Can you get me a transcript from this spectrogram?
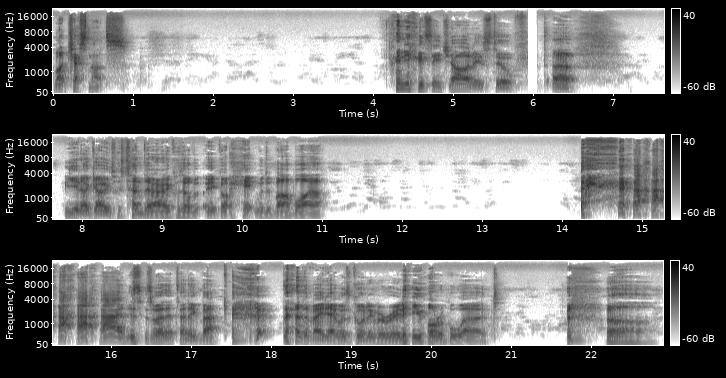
like chestnuts. And you can see Charlie still, uh, you know, going to his tender area because it got hit with the barbed wire. this is where they're turning back. the maniac was calling him a really horrible word. Oh.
